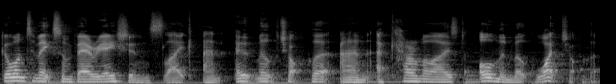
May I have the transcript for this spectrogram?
go on to make some variations like an oat milk chocolate and a caramelized almond milk white chocolate.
